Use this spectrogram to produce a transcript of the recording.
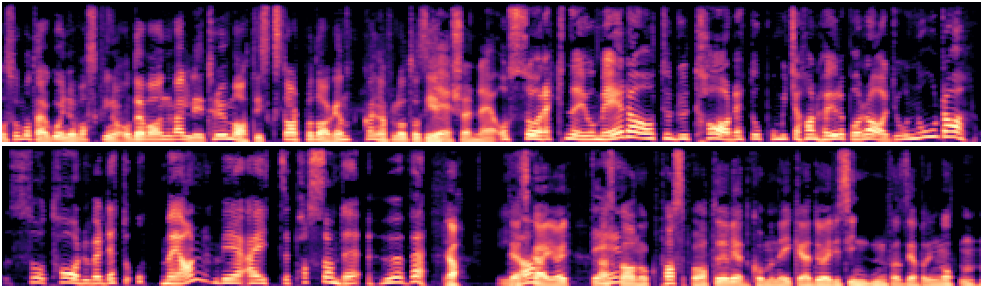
Og så måtte jeg gå inn og vaske fingrene. Og det var en veldig traumatisk start på dagen, kan jeg få lov til å si. Det skjønner jeg. Og så regner jeg jo med da at du tar dette opp, om ikke han hører på radio nå, da, så tar du vel dette opp med han ved et passende høve. Ja, det Ja, skal jeg gjøre. det- Jeg skal nok passe på at vedkommende ikke dør i synden, for å si det på den måten.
